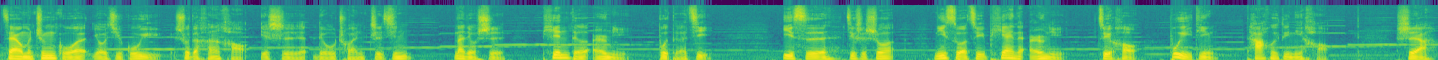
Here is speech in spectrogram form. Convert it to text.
在我们中国有句古语说得很好，也是流传至今，那就是“天得儿女不得计”。意思就是说，你所最偏爱的儿女，最后不一定他会对你好。是啊，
